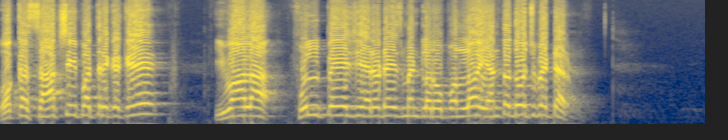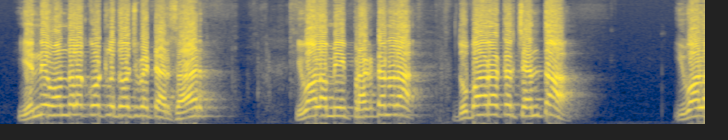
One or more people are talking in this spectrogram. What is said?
ఒక్క సాక్షి పత్రికకే ఇవాళ ఫుల్ పేజ్ అడ్వర్టైజ్మెంట్ల రూపంలో ఎంత దోచిపెట్టారు? ఎన్ని వందల కోట్లు దోచిపెట్టారు సార్? ఇవాళ మీ ప్రకటనల దుబారా ఖర్చు ఎంత ఇవాళ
